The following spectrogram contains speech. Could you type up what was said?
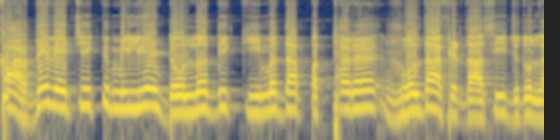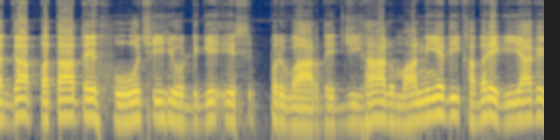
ਘਰ ਦੇ ਵਿੱਚ 1 ਮਿਲੀਅਨ ਡਾਲਰ ਦੀ ਕੀਮਤ ਦਾ ਪੱਥਰ ਰੋਲਦਾ ਫਿਰਦਾ ਸੀ। ਜਦੋਂ ਲੱਗਾ ਪਤਾ ਤੇ ਹੋਸ਼ ਹੀ ਉੱਡ ਗਏ ਇਸ ਪਰਿਵਾਰ ਦੇ। ਜੀ ਹਾਂ, ਰੋਮਾਨੀਆ ਦੀ ਖਬਰ ਹੈਗੀ ਆ ਕਿ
